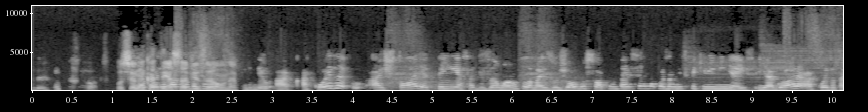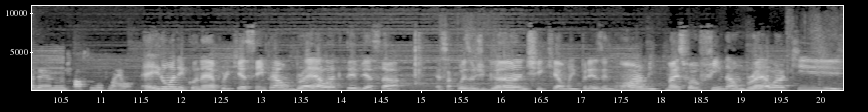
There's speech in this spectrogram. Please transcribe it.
né? Você E nunca tem tá essa visão, né? Entendeu? A, a coisa, a história tem essa visão ampla, mas o jogo só acontece numa coisa muito pequenininha. E e agora a coisa tá ganhando um espaço muito maior. É irônico, né? Porque é sempre a Umbrella que teve essa essa coisa gigante, que é uma empresa enorme, mas foi o fim da Umbrella que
